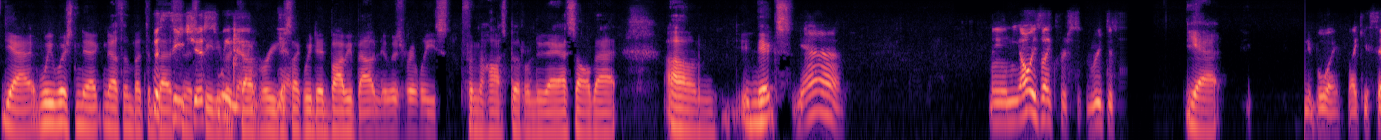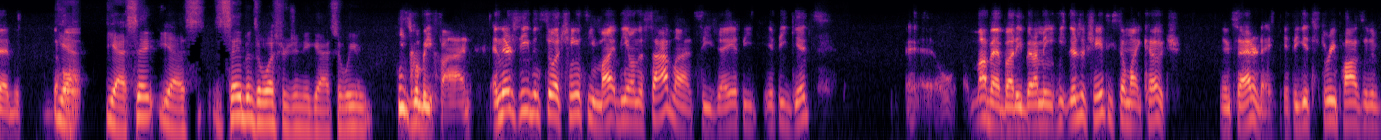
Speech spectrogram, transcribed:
yeah, we wish Nick nothing but the best in a speedy recovery, just like we did Bobby Bowden, who was released from the hospital today. I saw that. Um, Nick's, Yeah, man, you always like for root this yeah, boy, like you said, with the yeah, whole, yeah, say, yes. Saban's a West Virginia guy, so we he's gonna be fine. And there's even still a chance he might be on the sideline, CJ, if he if he gets. Uh, my bad, buddy, but I mean, he, there's a chance he still might coach in Saturday if he gets three positive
